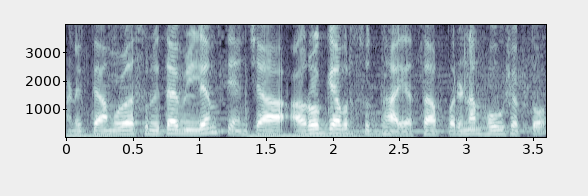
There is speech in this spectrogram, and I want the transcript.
आणि त्यामुळे सुनीता विल्यम्स यांच्या आरोग्यावर सुद्धा याचा परिणाम होऊ शकतो.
